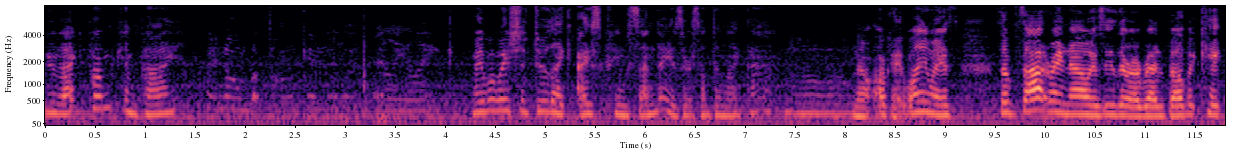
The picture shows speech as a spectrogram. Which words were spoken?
You like pumpkin pie? I know, but pumpkin isn't really like. Maybe we should do like ice cream sundaes or something like that. No. No, okay. Well, anyways, the thought right now is either a red velvet cake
